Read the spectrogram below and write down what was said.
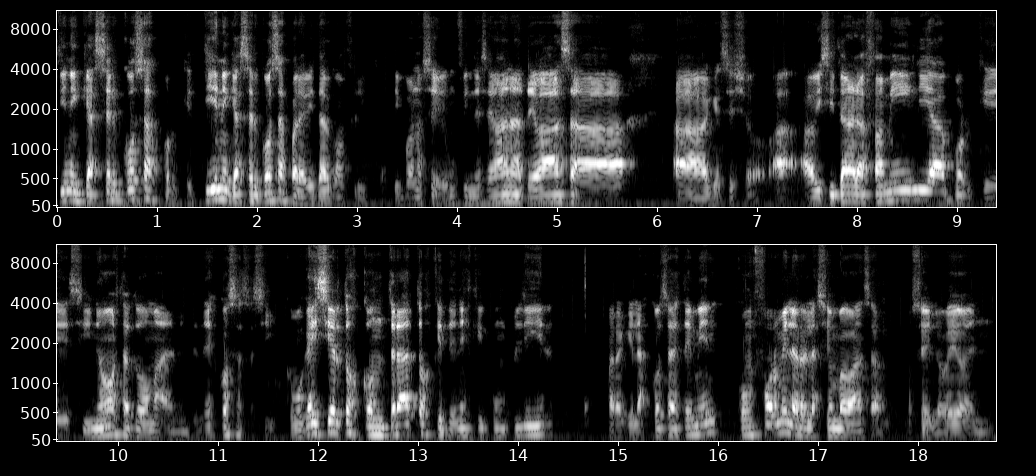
tiene que hacer cosas porque tiene que hacer cosas para evitar conflictos. Tipo, no sé, un fin de semana te vas a, a, qué sé yo, a, a visitar a la familia porque si no está todo mal, ¿me entendés? Cosas así. Como que hay ciertos contratos que tenés que cumplir para que las cosas estén bien conforme la relación va avanzando. No sé, lo veo en,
